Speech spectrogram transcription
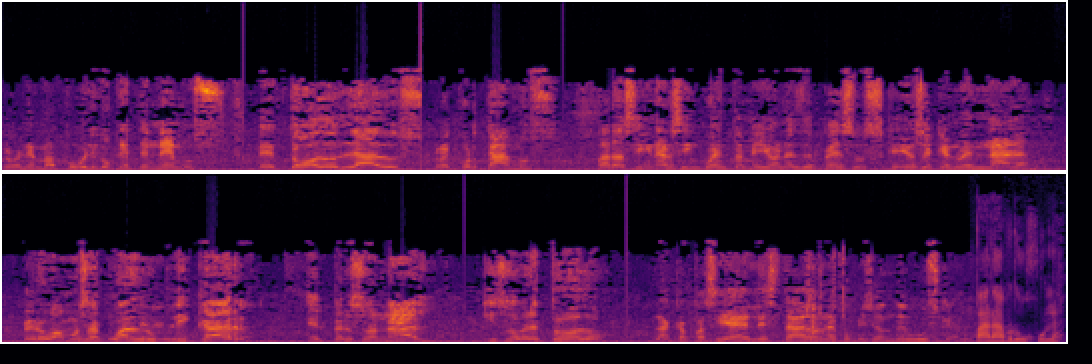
problema público que tenemos, de todos lados recortamos para asignar 50 millones de pesos, que yo sé que no es nada, pero vamos a cuadruplicar el personal y sobre todo la capacidad del Estado en la comisión de búsqueda. Para Brújula,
